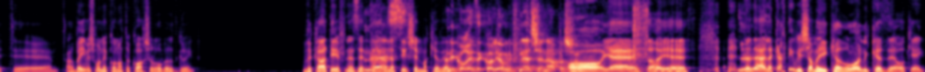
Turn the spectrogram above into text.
את אה, 48 עקרונות הכוח של רוברט גרין. וקראתי לפני זה את אה. הנסיך של מקיאוולי. אני קורא את זה כל יום לפני השינה פשוט. או, יס, או, יס. אתה יודע, לקחתי משם עיקרון כזה, אוקיי,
